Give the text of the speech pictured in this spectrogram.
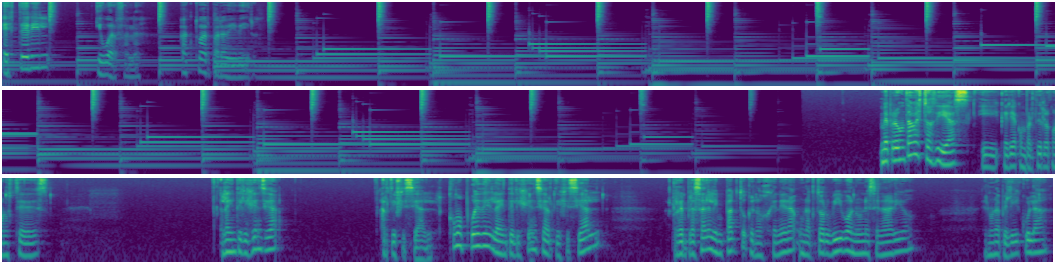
Estéril y huérfana. Actuar para vivir. Me preguntaba estos días, y quería compartirlo con ustedes, la inteligencia artificial. ¿Cómo puede la inteligencia artificial reemplazar el impacto que nos genera un actor vivo en un escenario, en una película,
